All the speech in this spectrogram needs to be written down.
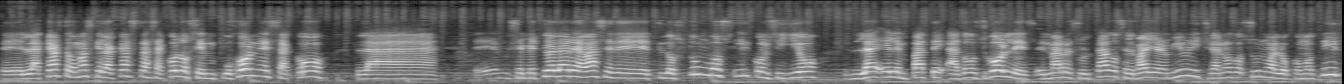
eh, la casta o más que la casta, sacó los empujones, sacó la... Eh, se metió al área base de los tumbos y consiguió el empate a dos goles. En más resultados, el Bayern Múnich ganó 2-1 al Lokomotiv,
